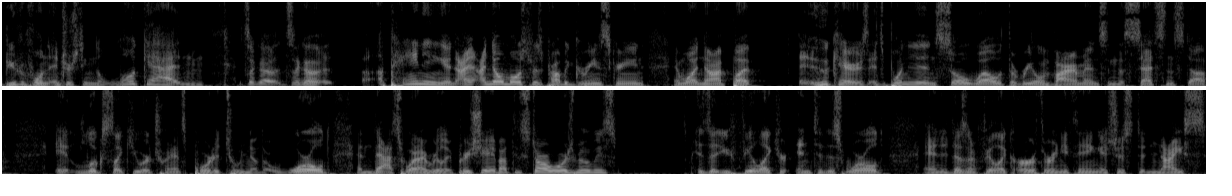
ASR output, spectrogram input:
beautiful and interesting to look at. And it's like a it's like a a painting. And I, I know most of it's probably green screen and whatnot, but who cares? It's blended in so well with the real environments and the sets and stuff. It looks like you are transported to another world, and that's what I really appreciate about these Star Wars movies is that you feel like you're into this world and it doesn't feel like Earth or anything. It's just a nice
